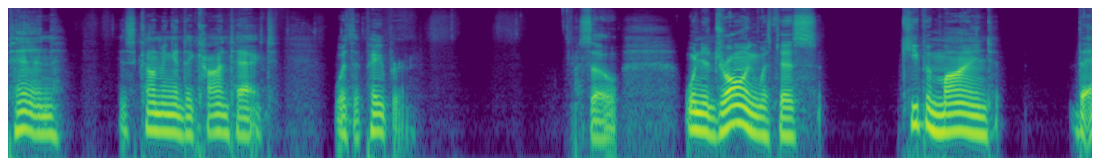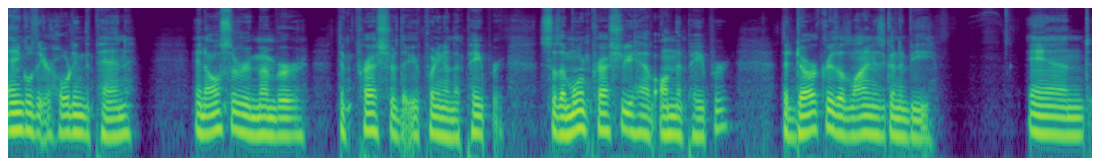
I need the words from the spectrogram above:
pen is coming into contact with the paper. So when you're drawing with this, keep in mind the angle that you're holding the pen and also remember the pressure that you're putting on the paper. So the more pressure you have on the paper, the darker the line is going to be. And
